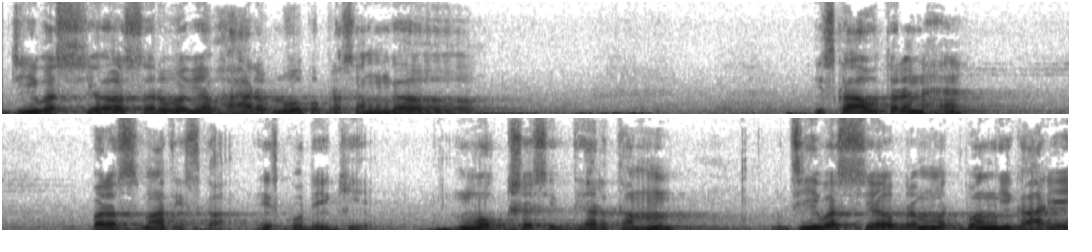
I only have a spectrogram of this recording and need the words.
जीवस्य सर्व व्यवहार लोप प्रसंग इसका अवतरण है, परस्मात इसका, इसको देखिए। मोक्ष सिद्ध्यर्थम जीवस्य ब्रह्मत्व अंगीकारे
